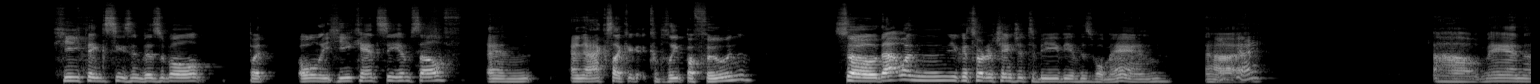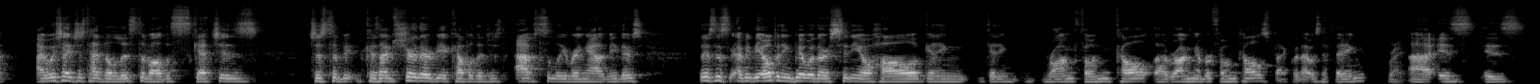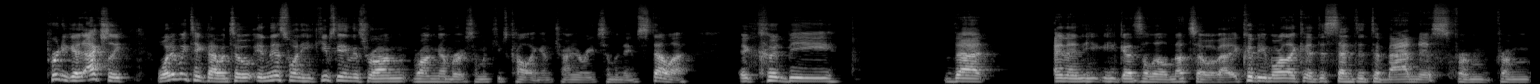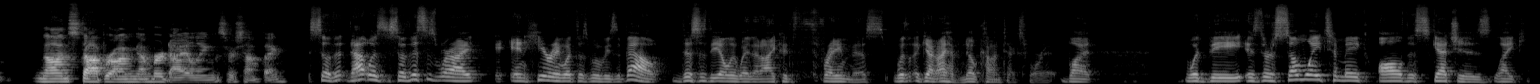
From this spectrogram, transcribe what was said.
he thinks he's invisible, but only he can't see himself, and and acts like a complete buffoon. So that one you could sort of change it to be the Invisible Man. Uh, okay. Oh man, I wish I just had the list of all the sketches just to be because I'm sure there'd be a couple that just absolutely ring out at me. There's there's this I mean the opening bit with Arsenio Hall getting getting wrong phone call uh, wrong number phone calls back when that was a thing. Right. Uh, is is pretty good. Actually, what if we take that one? So in this one he keeps getting this wrong wrong number. Someone keeps calling him trying to reach someone named Stella. It could be that and then he, he gets a little nutso about it. It could be more like a descent into madness from from nonstop wrong number dialings or something. So that that was so this is where I in hearing what this movie's about, this is the only way that I could frame this with again, I have no context for it, but would be is there some way to make all the sketches like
